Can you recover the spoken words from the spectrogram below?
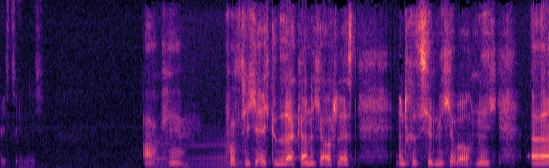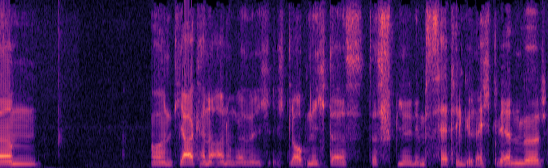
recht ähnlich. Okay. Ähm, Wusste ich ehrlich gesagt gar nicht Outlast. Interessiert mich aber auch nicht. Ähm, und ja, keine Ahnung, also ich, ich glaube nicht, dass das Spiel dem Setting gerecht werden wird.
